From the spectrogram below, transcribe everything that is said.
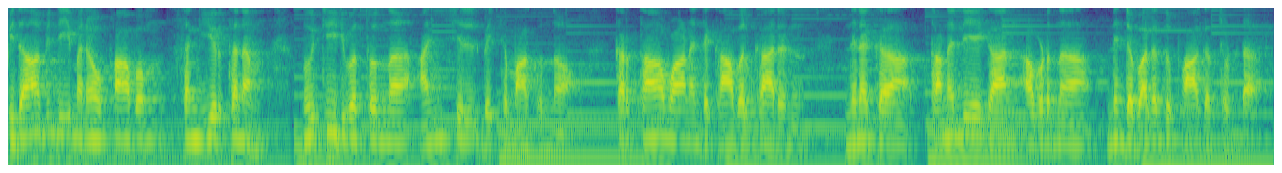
പിതാവിന്റെ ഈ മനോഭാവം സങ്കീർത്തനം നൂറ്റി ഇരുപത്തൊന്ന് അഞ്ചിൽ വ്യക്തമാക്കുന്നു. കർത്താവാണ് എന്റെ കാവൽക്കാരൻ. നിനക്ക് തണലേകാൻ അവിടുന്ന് നിന്റെ വലതുഭാഗത്തുണ്ട്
